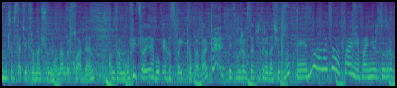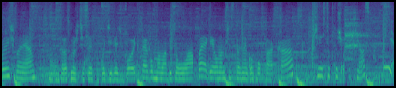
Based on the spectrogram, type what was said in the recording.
Muszę wstać jutro na siódmą na wykładę. On tam mówi, co ja mówię o swoich problemach, więc muszę wstać jutro na siódmą. E, No ale co, fajnie, fajnie, że to zrobiliśmy, nie? No, teraz możecie sobie popodziwiać Wojtka, jaką ma nabitą łapę, jakiego mam przystojnego chłopaka. Czy jest tu ktoś oprócz nas? Nie.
